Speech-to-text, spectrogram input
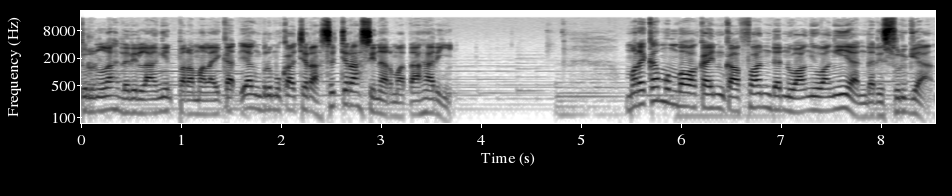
turunlah dari langit para malaikat yang bermuka cerah secerah sinar matahari. Mereka membawa kain kafan dan wangi-wangian dari surga,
